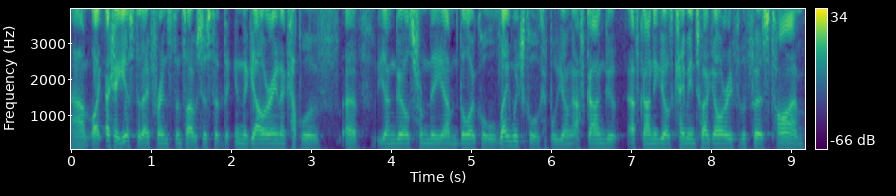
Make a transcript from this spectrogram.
um, like okay, yesterday, for instance, I was just the, in the gallery, and a couple of, of young girls from the um, the local language school, a couple of young Afghan Afghani girls came into our gallery for the first time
